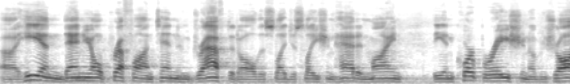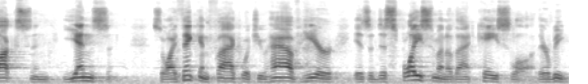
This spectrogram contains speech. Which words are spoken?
uh, he and Daniel Prefontaine, who drafted all this legislation, had in mind the incorporation of Jacques and Jensen so I think, in fact, what you have here is a displacement of that case law. There will be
